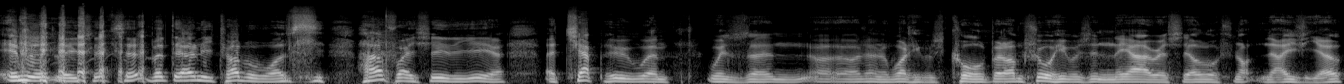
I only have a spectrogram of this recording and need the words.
eminently successful. but the only trouble was halfway through the year, a chap who um, was, um, I don't know what he was called, but I'm sure he was in the RSL, or if not in ASIO,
